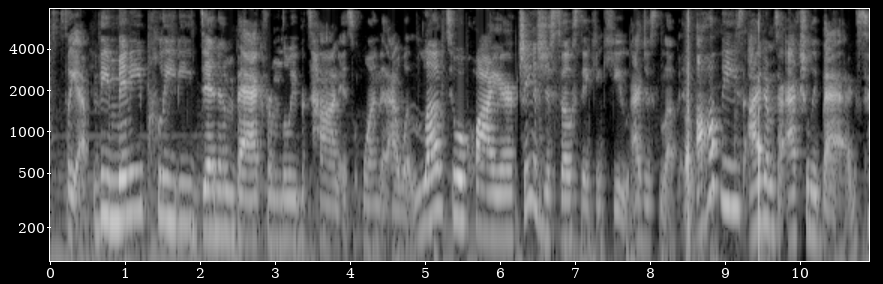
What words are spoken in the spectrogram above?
So yeah, the mini pleaty denim bag from Louis Vuitton is one that I would love to acquire. She is just so stinking cute. I just love it. All these items are actually bags.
